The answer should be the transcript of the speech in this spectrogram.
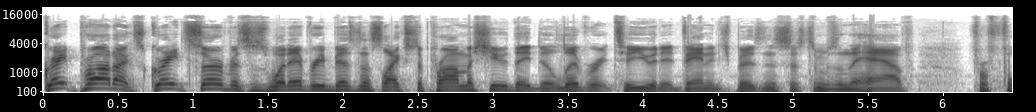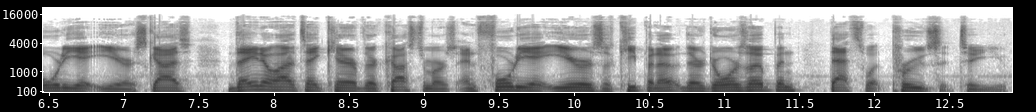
Great products, great service is what every business likes to promise you. They deliver it to you at Advantage Business Systems, and they have for 48 years. Guys, they know how to take care of their customers, and 48 years of keeping their doors open, that's what proves it to you.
